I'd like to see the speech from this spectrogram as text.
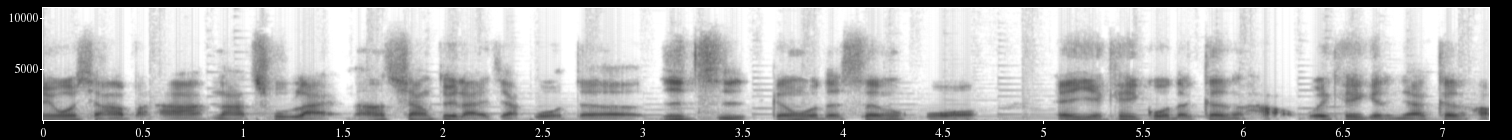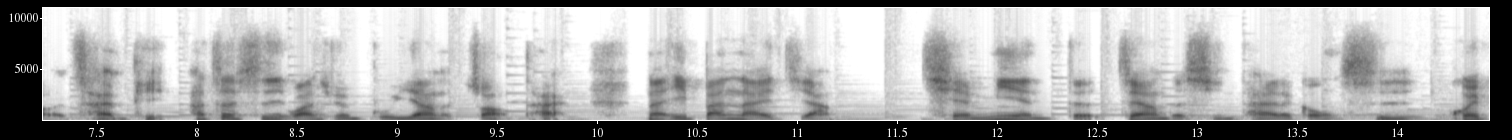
以我想要把它拿出来，然后相对来讲，我的日子跟我的生活，诶，也可以过得更好，我也可以给人家更好的产品。那这是完全不一样的状态。那一般来讲，前面的这样的形态的公司，会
